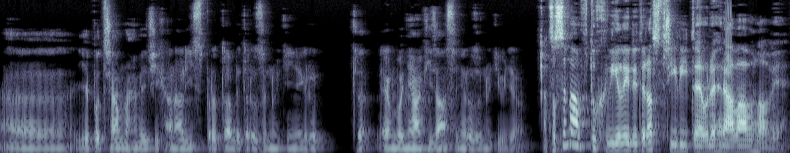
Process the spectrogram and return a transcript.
uh, je potřeba mnohem větších analýz pro to, aby to rozhodnutí někdo nebo nějaký zásadní rozhodnutí udělat. A co se vám v tu chvíli, kdy teda střílíte, odehrává v hlavě?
